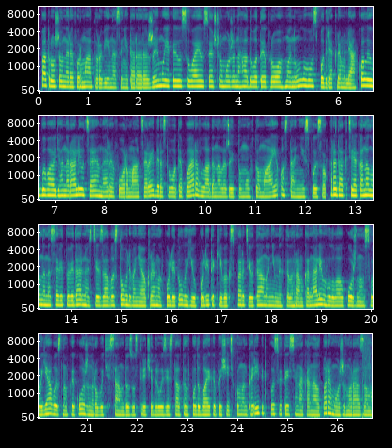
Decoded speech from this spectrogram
Патрушев не реформатор, він санітар режиму, який усуває все, що може нагадувати про минулого господаря Кремля. Коли вбивають генералів, це не реформа, це рейдерство. Тепер влада належить тому, хто має останній список. Редакція каналу не несе відповідальності за висловлювання окремих політологів, політиків, експертів та анонімних телеграм-каналів. Голова у кожного своя висновки кожен робить сам до зустрічі. Друзі, ставте вподобайки, пишіть коментарі, підписуйтесь на канал. Переможемо разом.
